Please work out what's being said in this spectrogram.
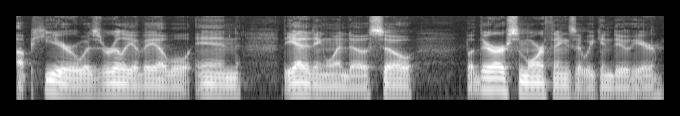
up here was really available in the editing window. So, but there are some more things that we can do here.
